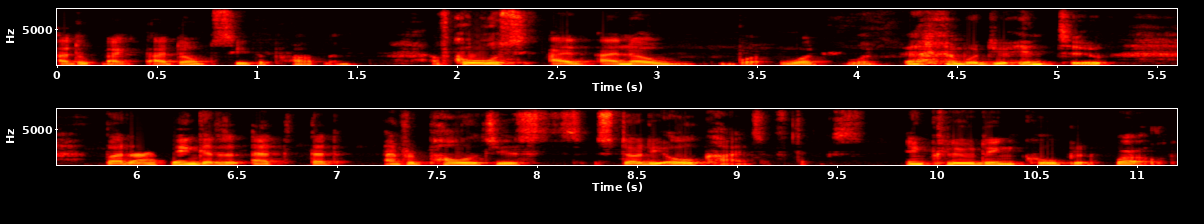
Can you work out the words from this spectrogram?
I don't like. I don't see the problem. Of course, I, I know what what what, what you hint to, but I think at, at, that anthropologists study all kinds of things, including corporate world,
